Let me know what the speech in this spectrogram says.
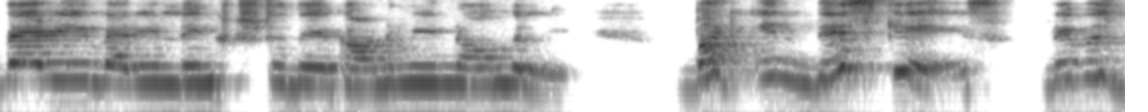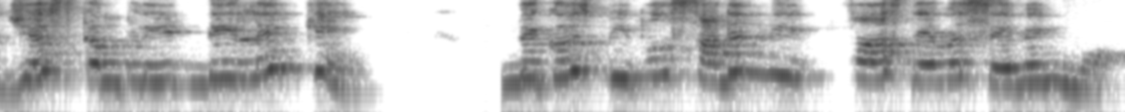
very, very linked to the economy normally. But in this case, there was just complete delinking because people suddenly, first, they were saving more.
